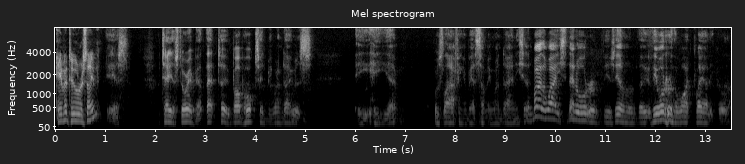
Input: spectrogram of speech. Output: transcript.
ever to receive it? Yes. I'll tell you a story about that too. Bob Hawke said to me one day was he, he um, was laughing about something one day and he said, and by the way, said, that order of New Zealand, the, the order of the white cloud, he called it,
